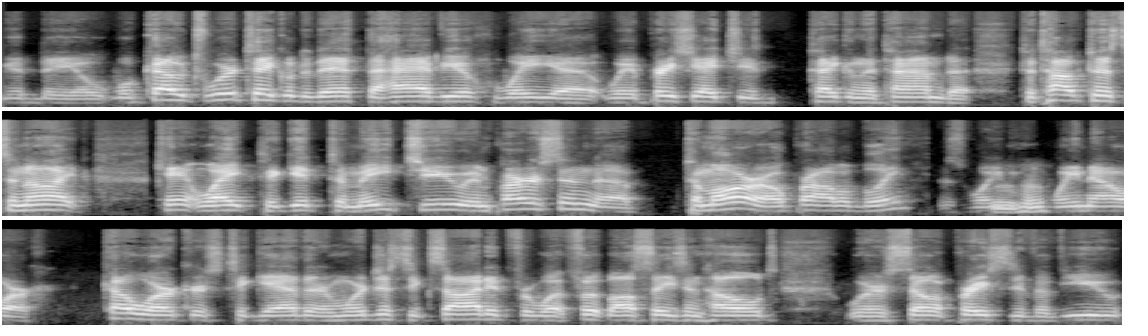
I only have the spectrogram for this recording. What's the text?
Good deal. Well, Coach, we're tickled to death to have you. We uh, we appreciate you taking the time to to talk to us tonight. Can't wait to get to meet you in person. Uh, tomorrow, probably, as we mm-hmm. we know our co-workers together, and we're just excited for what football season holds. We're so appreciative of you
